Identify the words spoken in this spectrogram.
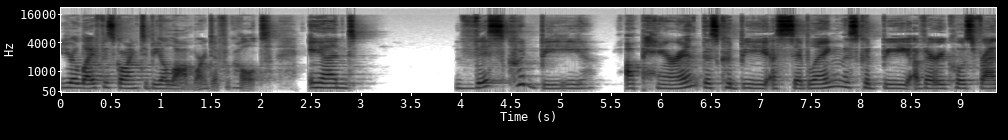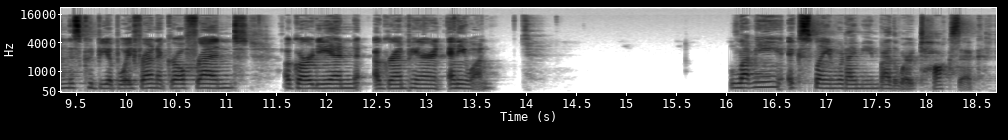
your life is going to be a lot more difficult. And this could be a parent, this could be a sibling, this could be a very close friend, this could be a boyfriend, a girlfriend, a guardian, a grandparent, anyone. Let me explain what I mean by the word toxic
